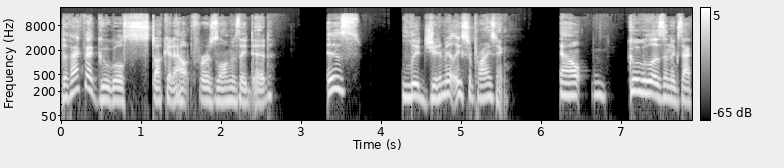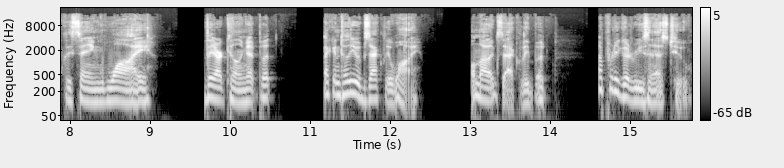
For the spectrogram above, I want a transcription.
The fact that Google stuck it out for as long as they did is legitimately surprising. Now, Google isn't exactly saying why they are killing it, but I can tell you exactly why. Well, not exactly, but a pretty good reason as to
